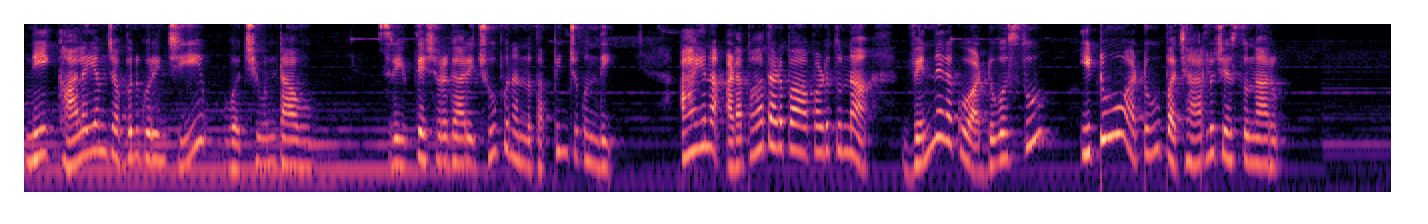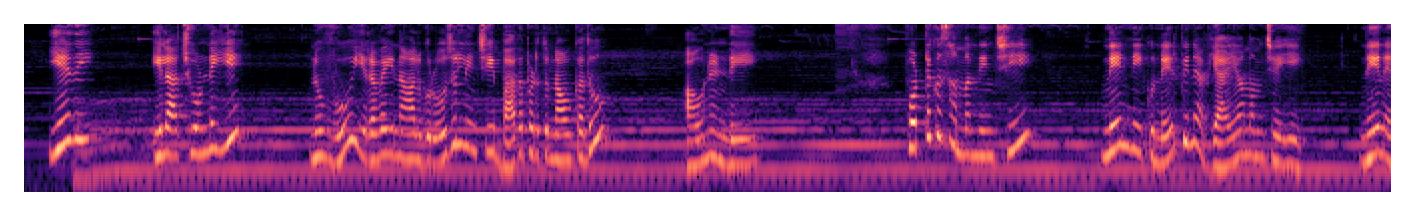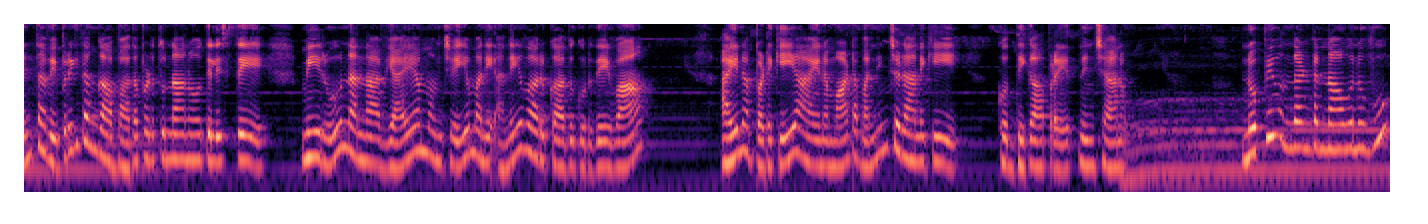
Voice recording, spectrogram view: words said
నీ కాలయం జబ్బును గురించి వచ్చి ఉంటావు. శ్రీ యుక్తేశ్వర గారి చూపు నన్ను తప్పించుకుంది. ఆయన అడపాతడపా పడుతున్న వెన్నెలకు అడ్డు వస్తూ ఇటూ అటూ పచార్లు చేస్తున్నారు. ఏది? ఇలా చూడనియ్యి. నువ్వు ఇరవై నాలుగు రోజుల నుంచి బాధపడుతున్నావు కదూ? అవునండి. పొట్టకు సంబంధించి నేను నీకు నేర్పిన వ్యాయామం చెయ్యి. నేనెంత విపరీతంగా బాధపడుతున్నానో తెలిస్తే మీరు నన్ను ఆ వ్యాయామం చేయమని అనేవారు కాదు గురుదేవా. అయినప్పటికీ ఆయన మాట మన్నించడానికి కొద్దిగా ప్రయత్నించాను. నొప్పి ఉందంటున్నావు నువ్వు?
